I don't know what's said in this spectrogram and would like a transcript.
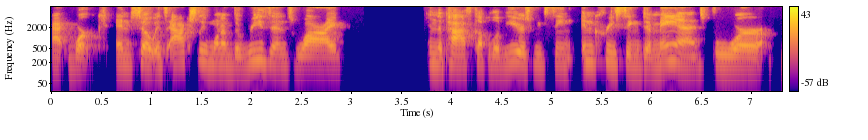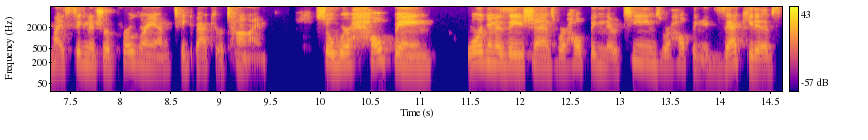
at work. And so it's actually one of the reasons why in the past couple of years, we've seen increasing demand for my signature program, Take Back Your Time. So we're helping organizations, we're helping their teams, we're helping executives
